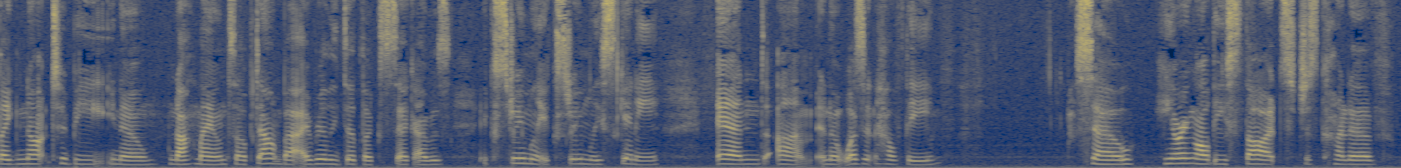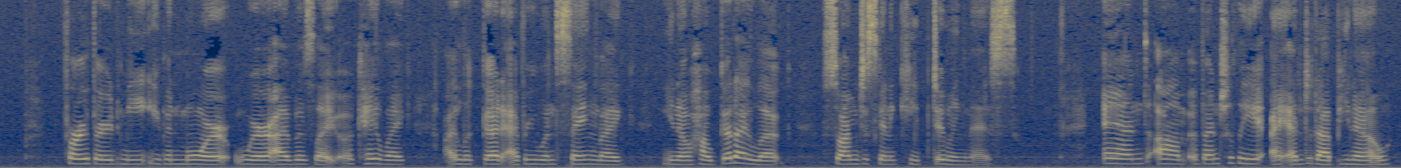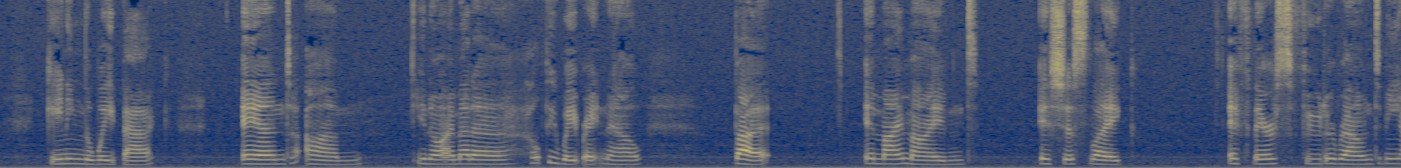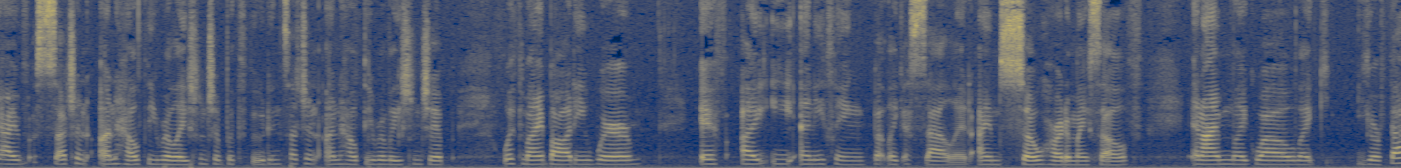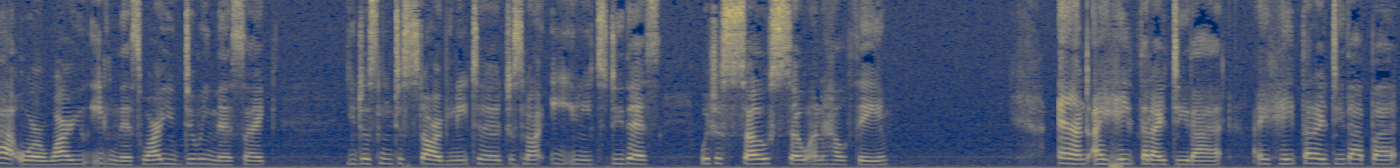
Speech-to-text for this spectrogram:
like not to be, you know, knock my own self down, but I really did look sick. I was extremely, extremely skinny and um and it wasn't healthy. So hearing all these thoughts just kind of furthered me even more where I was like, okay, like I look good. Everyone's saying like, you know, how good I look. So I'm just going to keep doing this. And um eventually I ended up, you know, gaining the weight back and um, you know i'm at a healthy weight right now but in my mind it's just like if there's food around me i have such an unhealthy relationship with food and such an unhealthy relationship with my body where if i eat anything but like a salad i'm so hard on myself. And i'm like wow like you're fat or why are you eating this? Why are you doing this? Like you just need to starve, you need to just not eat, you need to do this, which is so, so unhealthy. And I hate that I do that. I hate that I do that, but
